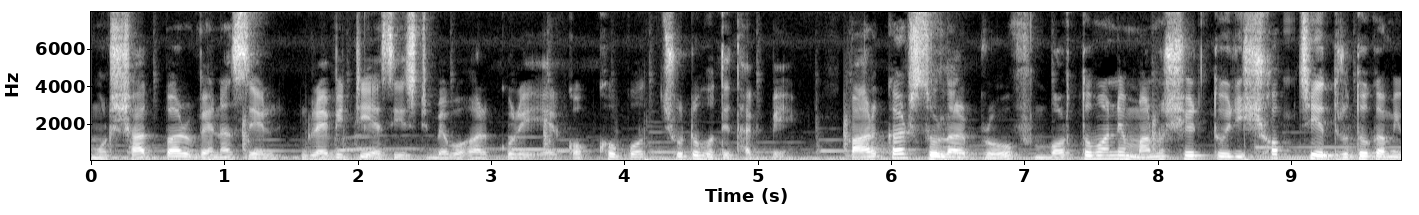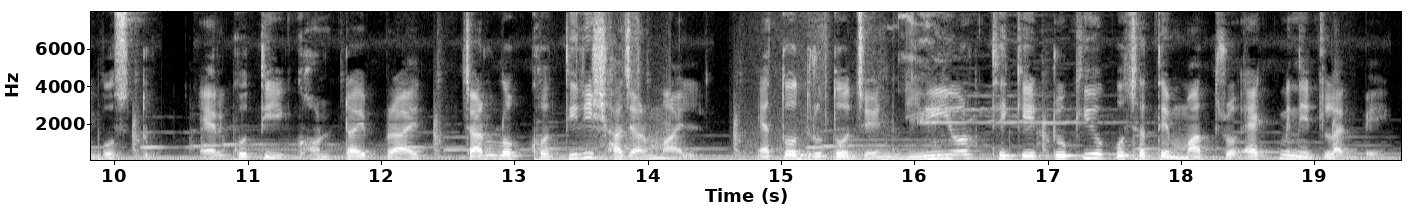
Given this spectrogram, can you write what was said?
মোট সাতবার ভ্যানাসের গ্র্যাভিটি অ্যাসিস্ট ব্যবহার করে এর কক্ষপথ ছোট হতে থাকবে। পার্কার সোলার প্রুফ বর্তমানে মানুষের তৈরি সবচেয়ে দ্রুতগামী বস্তু। এর গতি ঘন্টায় প্রায় চার লক্ষ তিরিশ হাজার মাইল। এত দ্রুত যে নিউ ইয়র্ক থেকে টোকিও পৌঁছাতে মাত্র এক মিনিট লাগবে।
